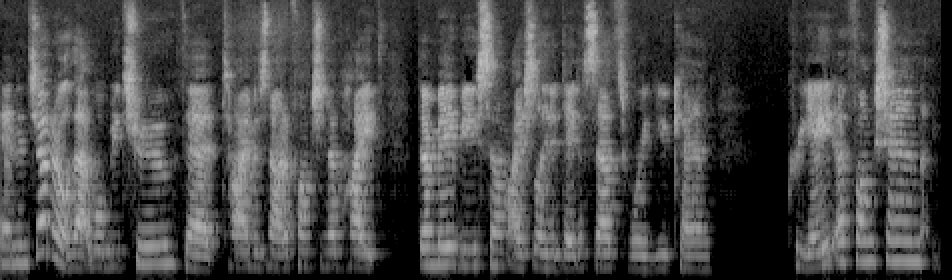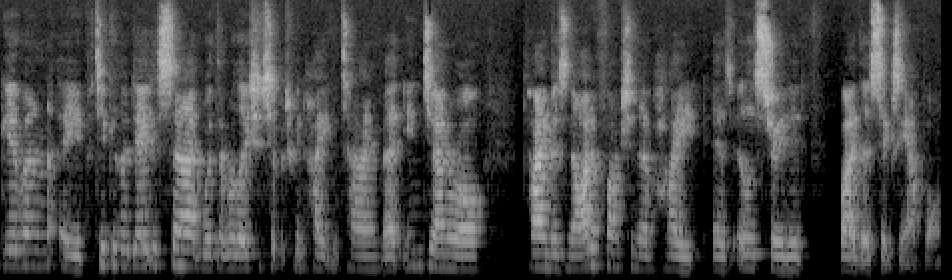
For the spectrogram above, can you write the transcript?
And in general, that will be true that time is not a function of height. There may be some isolated data sets where you can create a function given a particular data set with a relationship between height and time, but in general, time is not a function of height as illustrated by this example.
